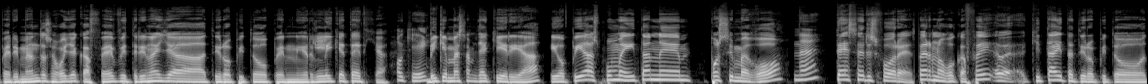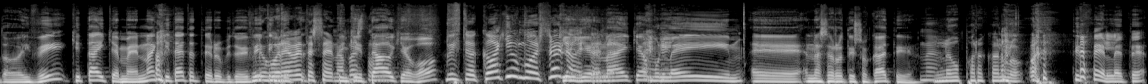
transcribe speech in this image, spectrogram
περιμένοντας εγώ για καφέ, βιτρίνα για τυροπιτό, πενιρλί και τέτοια. Μπήκε μέσα μια κυρία, η οποία ας πούμε ήταν Πώς είμαι εγώ, Ναι. Τέσσερις φορές. Παίρνω εγώ καφέ, ε, κοιτάει τα τυροπιτοειδή, κοιτάει και εμένα, κοιτάει τα τυροπιτοειδή. την Λιγουρεύεται κοιτά- σένα, Την πες το. κοιτάω κι εγώ. Μπιφτεκάκι μου, Και εσένα. ήθελε. γυρνάει και μου λέει ε, να σε ρωτήσω κάτι. Ναι. Λέω παρακαλώ. Τι θέλετε;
